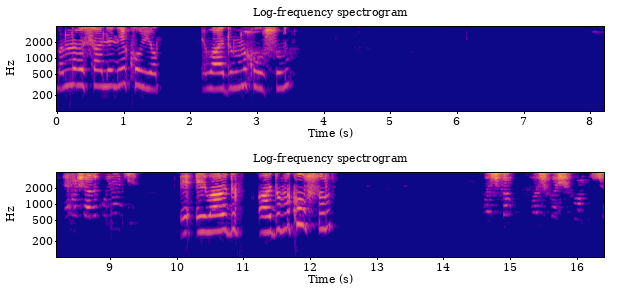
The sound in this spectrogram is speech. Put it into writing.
Ben de mesaleliğe koyuyorum. Ev aydınlık olsun. Ben aşağıda koyuyorum ki. E, ev aydın, aydınlık olsun. Başka, başka ışıklandırıcı.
